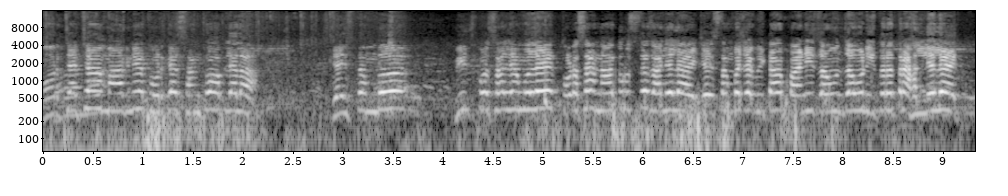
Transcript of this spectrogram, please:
मोर्चाच्या मागण्या थोडक्यात सांगतो आपल्याला. जयस्तंभ वीज कोसळल्यामुळे थोडासा नादुरुस्त झालेला आहे. जयस्तंभाच्या विटा पाणी जाऊन जाऊन इतरत्र हल्लेल्या आहेत.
